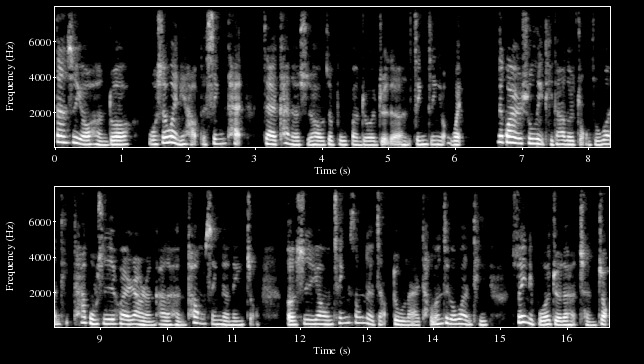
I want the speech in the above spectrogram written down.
但是有很多我是为你好的心态。在看的时候，这部分就会觉得很津津有味。那关于书里提到的种族问题，它不是会让人看了很痛心的那一种，而是用轻松的角度来讨论这个问题，所以你不会觉得很沉重，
